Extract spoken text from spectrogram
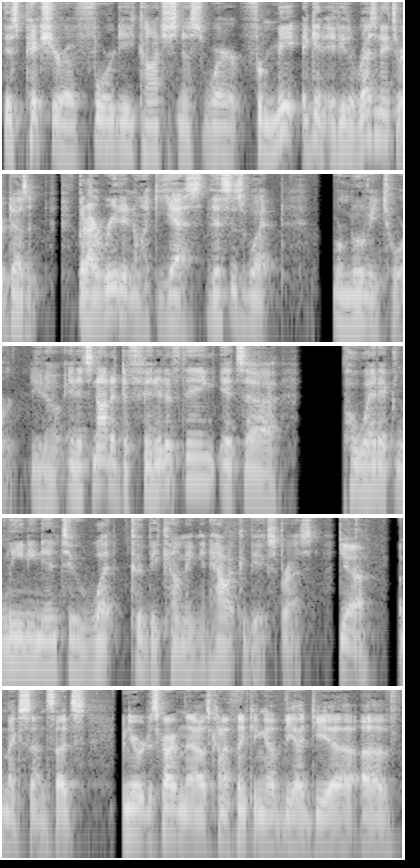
this picture of 4D consciousness where for me again it either resonates or it doesn't. But I read it and I'm like, yes, this is what we're moving toward, you know. And it's not a definitive thing, it's a poetic leaning into what could be coming and how it could be expressed. Yeah, that makes sense. That's when you were describing that, I was kind of thinking of the idea of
